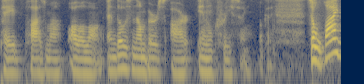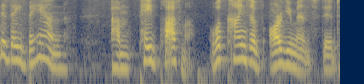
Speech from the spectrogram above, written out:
paid plasma all along, and those numbers are increasing. Okay, so why did they ban um, paid plasma? What kinds of arguments did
